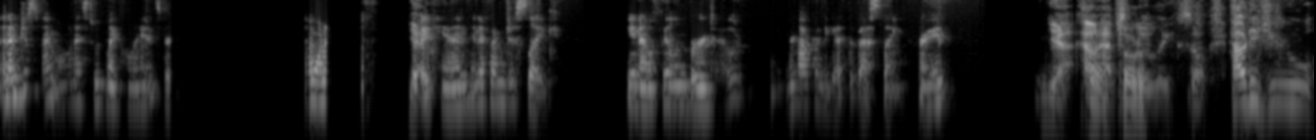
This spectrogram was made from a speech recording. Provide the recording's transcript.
And I'm just I'm honest with my clients. Or I want to Yeah. I can. And if I'm just like, you know, feeling burnt out, you're not gonna get the best thing, right? Yeah, oh, Yeah, totally. absolutely. So, how did you?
